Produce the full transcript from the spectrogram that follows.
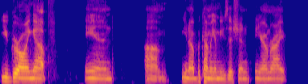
you growing up and um, you know becoming a musician in your own right?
